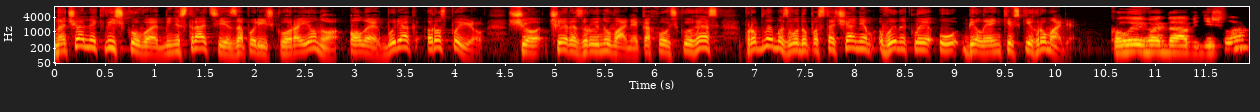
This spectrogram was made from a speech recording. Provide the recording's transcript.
Начальник військової адміністрації Запорізького району Олег Буряк розповів, що через руйнування Каховської ГЕС проблеми з водопостачанням виникли у Біленьківській громаді. Коли вода відійшла,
